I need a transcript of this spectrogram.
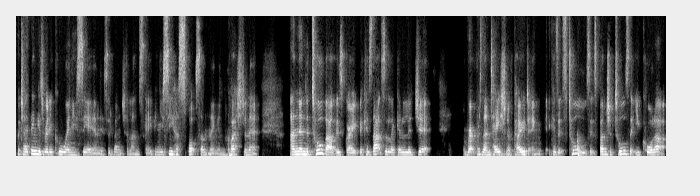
which i think is really cool when you see it in this adventure landscape and you see her spot something and question it. And then the tool belt is great because that's a, like a legit representation of coding because it's tools it's a bunch of tools that you call up.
